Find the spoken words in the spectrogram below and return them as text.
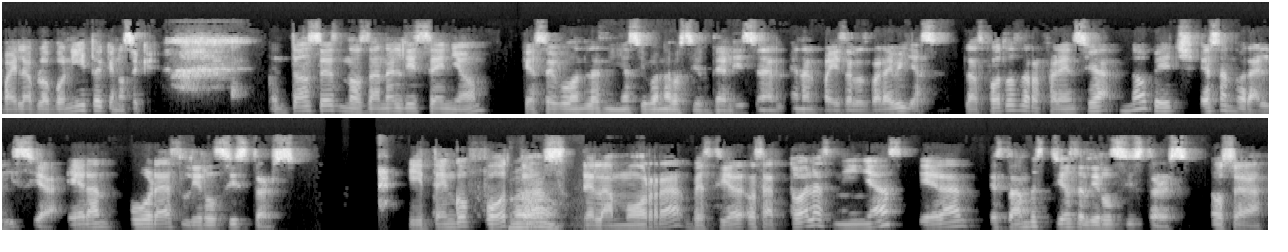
baila bonito y que no sé qué. Entonces nos dan el diseño que según las niñas iban a vestir de Alicia en el, País de las Maravillas. Las fotos de referencia, no bitch, esa no era Alicia, eran puras Little Sisters. Y tengo fotos de la morra vestida, o sea, todas las niñas eran, estaban vestidas de Little Sisters. O sea,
